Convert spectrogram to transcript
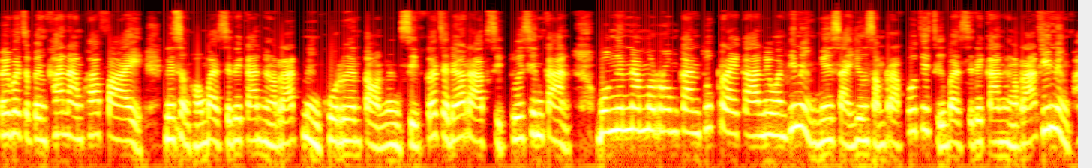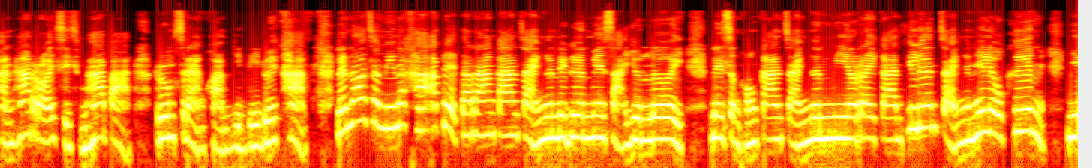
ไม่ว่าจะเป็นค่าน้ำค่าไฟ ในส่วนของบัตรสวัสดิการแห่งรัฐ1ครัวเรือนต่อ1สิทธิ์ก็จะได้รับสิทธิ์ด้วยเช่นกันวงเงินนำมารวมกันทุกรายการในวันที่ 1 เมษายนสำหรับผู้ที่ถือบัตรสวัสดิการแห่งรัฐที่ 1,545 บาท ร่วมแสดงความยินดีด้วยค่ะ และนอกจากนี้นะคะ อัปเดตตารางการจ่ายเงินในเดือนเมษายนเลย ในส่วนของการจ่ายเงินมีรายการที่เลื่อนจ่ายเงินให้เร็วขึ้น มี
